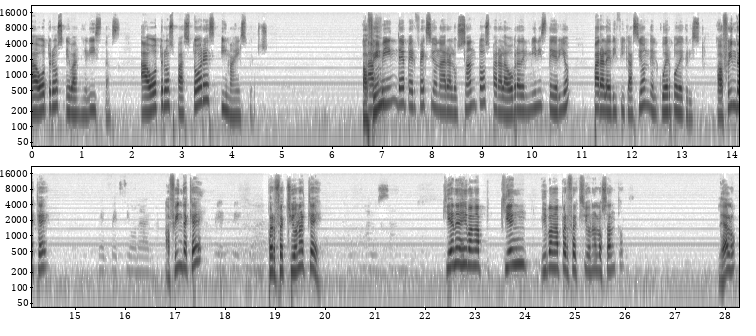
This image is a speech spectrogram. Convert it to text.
a otros evangelistas, a otros pastores y maestros. A fin, a fin de perfeccionar a los santos para la obra del ministerio para la edificación del cuerpo de Cristo. ¿A fin de qué? Perfeccionar. ¿A fin de qué? Perfeccionar. ¿Perfeccionar qué? A los santos. ¿Quiénes iban a, quién iban a perfeccionar los santos? Léalo.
